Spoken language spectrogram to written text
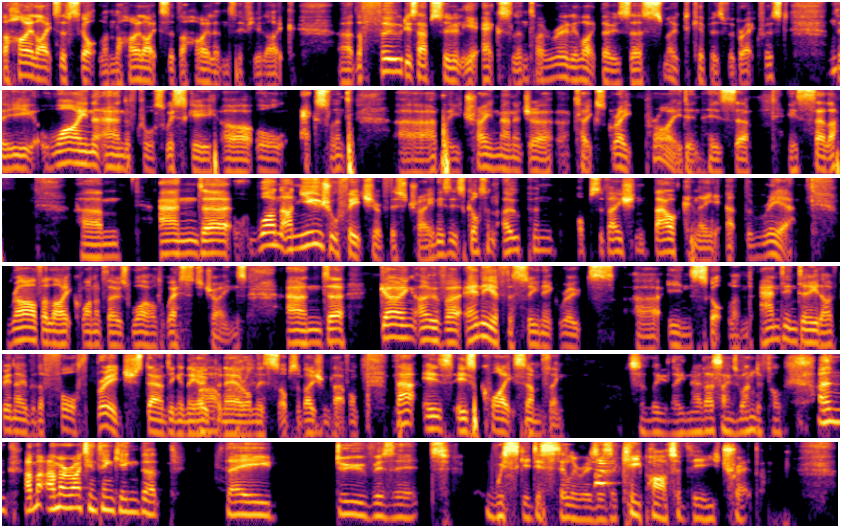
the highlights of Scotland, the highlights of the Highlands, if you like. Uh, the food is absolutely excellent. I really like those uh, smoked kippers for breakfast. Mm. The wine and, of course, whiskey are all excellent. Uh, the train manager uh, takes great pride in his uh, his cellar. Um, and uh, one unusual feature of this train is it's got an open observation balcony at the rear, rather like one of those Wild West trains. And uh, going over any of the scenic routes uh, in Scotland, and indeed I've been over the Forth Bridge standing in the wow. open air on this observation platform. That is is quite something. Absolutely, no, that sounds wonderful. And am, am I right in thinking that they do visit whiskey distilleries as a key part of the trip?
